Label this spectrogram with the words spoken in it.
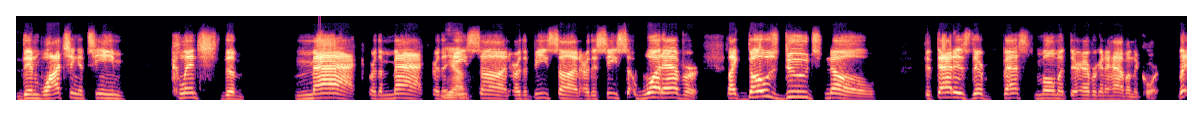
than watching a team clinch the MAC or the MAC or the Yeah. A Sun or the B Sun or the C Sun, whatever. Like those dudes know that that is their best moment they're ever going to have on the court. But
